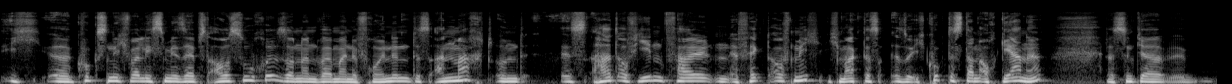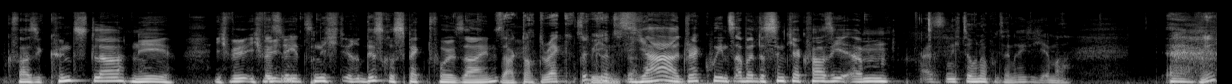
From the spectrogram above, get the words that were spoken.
ich äh, guck's nicht, weil ich es mir selbst aussuche, sondern weil meine Freundin das anmacht und es hat auf jeden Fall einen Effekt auf mich. Ich mag das, also ich gucke das dann auch gerne. Das sind ja äh, quasi Künstler. Nee, ich will, ich will jetzt nicht disrespektvoll sein. Sag doch Drag Queens. Ja, Drag Queens, aber das sind ja quasi, ähm, Das ist nicht zu 100% richtig immer. Nicht?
